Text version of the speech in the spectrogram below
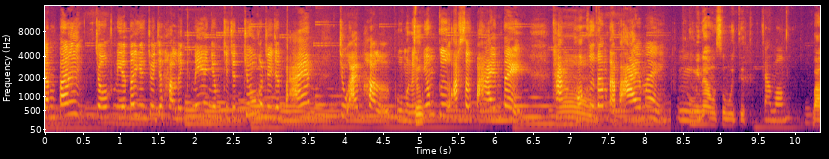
ចឹងទៅចូលគ្នាទៅយើងចូលចិត្តហឹរដូចគ្នាខ្ញុំចូលចិត្តជូរគាត់ចូលចិត្តផ្អែមជូរអែមហឹរព្រោះមនុស្សខ្ញុំគឺអត់សូវផ្អែមទេខាងប្រុសគឺដឹងតែផ្អែមហីមីណាមកសួរមួយទៀតចាបងបើ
